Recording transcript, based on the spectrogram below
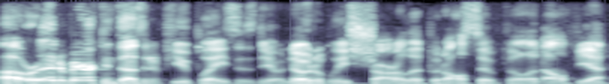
uh, or that American does in a few places, you know, notably Charlotte, but also Philadelphia.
